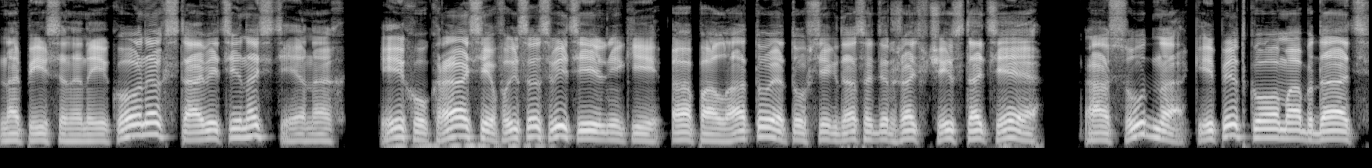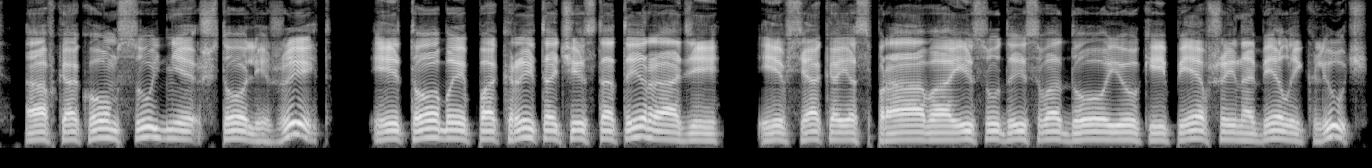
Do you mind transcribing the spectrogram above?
Написаны на иконах, ставите на стенах. Их украсив и со светильники, а палату эту всегда содержать в чистоте, а судно кипятком обдать, а в каком судне что лежит, и то бы покрыто чистоты ради, и всякая справа, и суды с водою, кипевшей на белый ключ,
